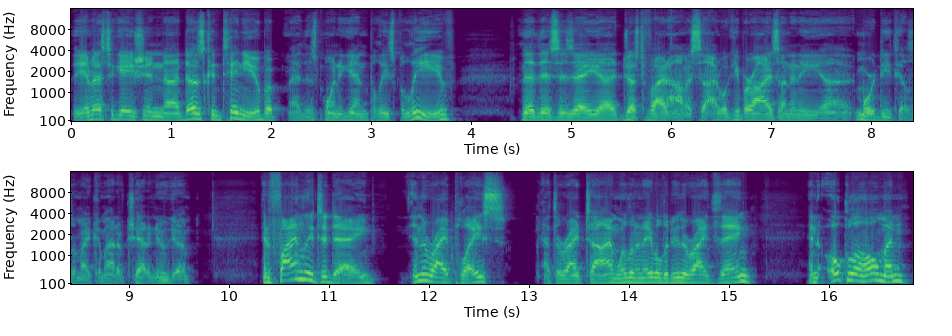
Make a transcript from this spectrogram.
The investigation uh, does continue, but at this point, again, police believe that this is a uh, justified homicide. We'll keep our eyes on any uh, more details that might come out of Chattanooga. And finally, today, in the right place, at the right time, willing and able to do the right thing, an Oklahoman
